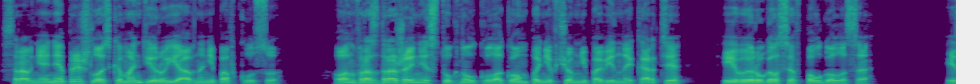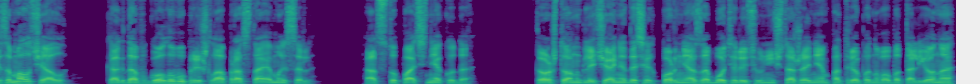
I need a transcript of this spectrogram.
Сравнение пришлось командиру явно не по вкусу. Он в раздражении стукнул кулаком по ни в чем не повинной карте и выругался в полголоса. И замолчал, когда в голову пришла простая мысль. Отступать некуда. То, что англичане до сих пор не озаботились уничтожением потрепанного батальона,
